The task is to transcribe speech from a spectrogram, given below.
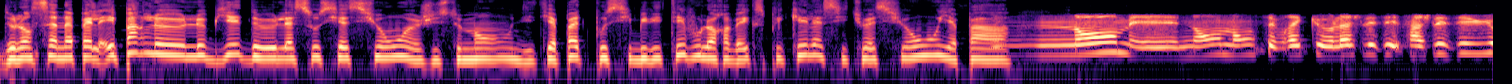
de lancer un appel. Et par le, le biais de l'association, euh, justement, vous dites qu'il n'y a pas de possibilité. Vous leur avez expliqué la situation Il n'y a pas. Non, mais non, non. C'est vrai que là, je les ai, enfin, je les ai eus.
